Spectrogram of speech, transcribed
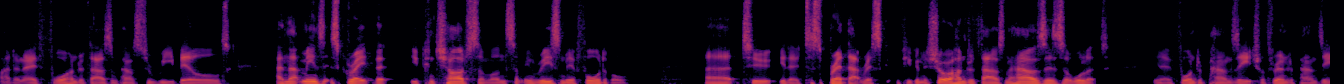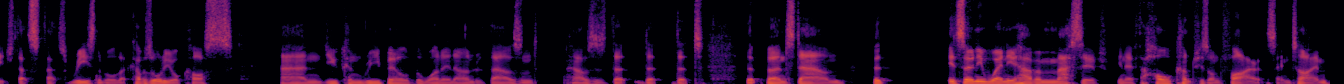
i don't know 400,000 pounds to rebuild. And that means it's great that you can charge someone something reasonably affordable uh, to you know to spread that risk. If you can insure 100,000 houses all at you know 400 pounds each or 300 pounds each that's that's reasonable. That covers all your costs and you can rebuild the one in 100,000 houses that that that that burns down. But it's only when you have a massive you know if the whole country's on fire at the same time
